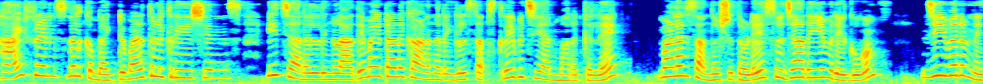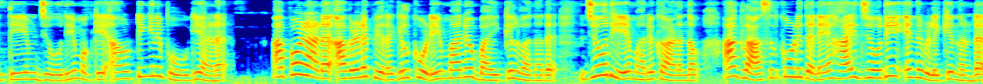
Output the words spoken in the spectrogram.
Hi friends welcome back to Mazhathulli creations ഈ ചാനൽ നിങ്ങൾ ആദ്യമായിട്ടാണ് കാണുന്നതെങ്കിൽ സബ്സ്ക്രൈബ് ചെയ്യാൻ മറക്കല്ലേ? വളരെ സന്തോഷത്തോടെ സുജാതയും രഘുവും ജീവനും നിത്യയും ജ്യോതിയും ഒക്കെ ഔട്ടിങ്ങിന് പോവുകയാണ്. അപ്പോഴാണ് അവരുടെ പിറകിൽ കൂടി മനു ബൈക്കിൽ വന്നത്. ജ്യോതിയെ മനു കാണുന്നു. ആ ഗ്ലാസ്സിൽ കൂടി തന്നെ ഹായ് ജ്യോതി എന്ന് വിളിക്കുന്നുണ്ട്.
